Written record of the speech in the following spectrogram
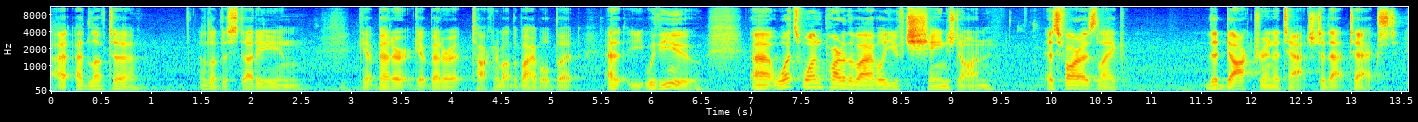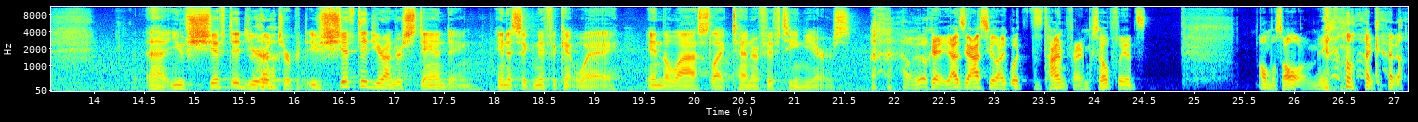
I, would love to. I'd love to study and get better. Get better at talking about the Bible. But as, uh, with you, uh, what's one part of the Bible you've changed on, as far as like the doctrine attached to that text? Uh, you've shifted your interpret. You've shifted your understanding in a significant way in the last like 10 or 15 years? okay, I was gonna ask you like what's the time frame because hopefully it's almost all of them. You know, like I don't,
